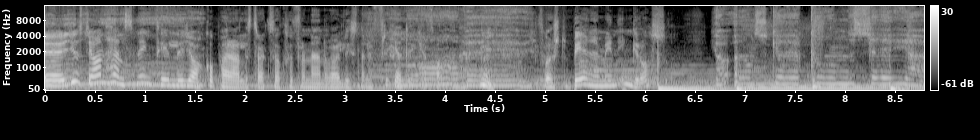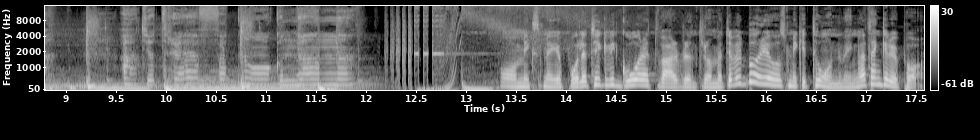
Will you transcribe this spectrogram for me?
Eh, just jag har en hälsning till Jakob här alldeles strax också från en av våra lyssnare. Fredrik den här. Först Benjamin Ingrosso. Jag önskar jag kunde säga att jag träffat någon annan På Mix Megapol. Jag tycker vi går ett varv runt rummet. Jag vill börja hos Micke Tornving. Vad tänker du på?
